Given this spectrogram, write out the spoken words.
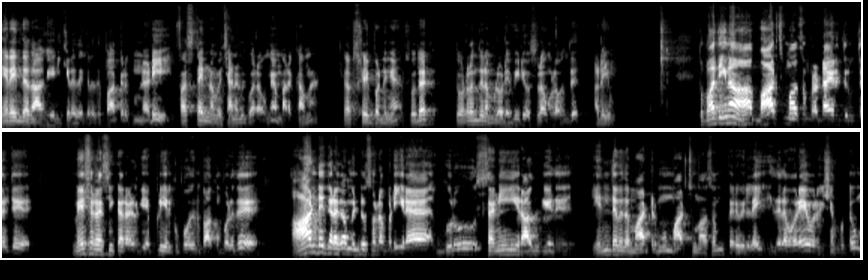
நிறைந்ததாக இருக்கிறதுங்கிறது பார்க்குறதுக்கு முன்னாடி ஃபஸ்ட் டைம் நம்ம சேனலுக்கு வரவங்க மறக்காமல் சப்ஸ்கிரைப் பண்ணுங்கள் ஸோ தட் தொடர்ந்து நம்மளுடைய வீடியோஸில் உங்களை வந்து அடையும். இப்போ பார்த்தீங்கன்னா மார்ச் மாதம் ரெண்டாயிரத்தி இருபத்தஞ்சு மேஷராசிக்காரர்களுக்கு எப்படி இருக்க போகுதுன்னு பார்க்கும் பொழுது ஆண்டு கிரகம் என்று சொல்லப்படுகிற குரு சனி ராகு கேது எந்த எந்தவித மாற்றமும் மார்ச் மாதம் பெறவில்லை. இதில் ஒரே ஒரு விஷயம் மட்டும்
